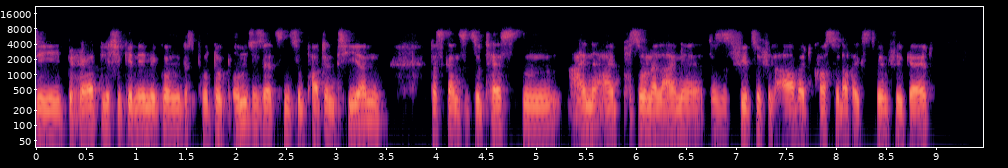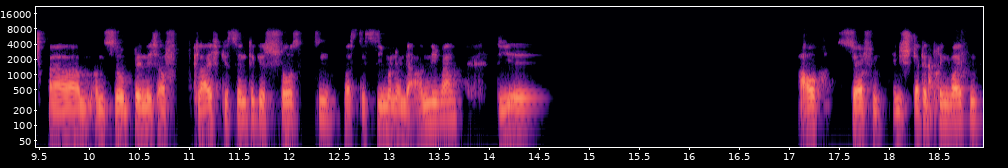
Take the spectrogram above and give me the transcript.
die behördliche Genehmigung, das Produkt umzusetzen, zu patentieren, das Ganze zu testen, eine Person alleine, das ist viel zu viel Arbeit, kostet auch extrem viel Geld. Ähm, und so bin ich auf Gleichgesinnte gestoßen, was der Simon und der Andi war, die auch Surfen in die Städte bringen wollten.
